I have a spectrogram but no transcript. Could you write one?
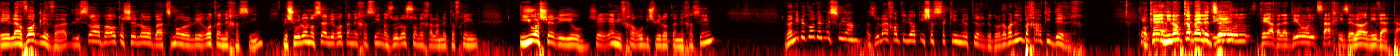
לעבוד לבד, לנסוע באוטו שלו בעצמו לראות את הנכסים, וכשהוא לא נוסע לראות את הנכסים אז הוא לא סומך על המתווכים, יהיו אשר יהיו, שהם יבחרו בשבילו את הנכסים, ואני בגודל מסוים, אז אולי יכולתי להיות איש עסקים יותר גדול, אבל אני בחרתי דרך. כן, אוקיי, תראה, אני לא מקבל את זה. הדיון- תראה, אבל הדיון, צחי, זה לא אני ואתה.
